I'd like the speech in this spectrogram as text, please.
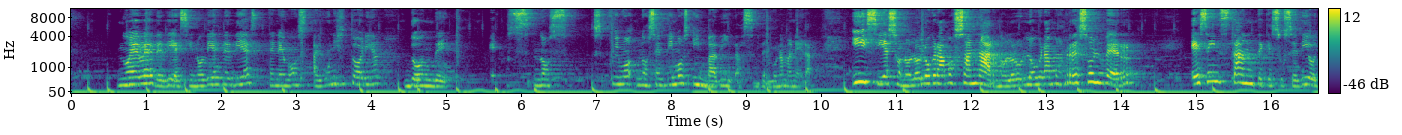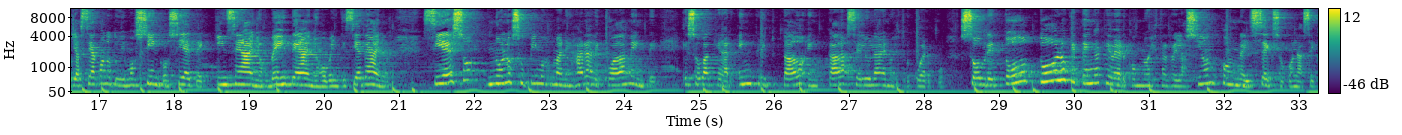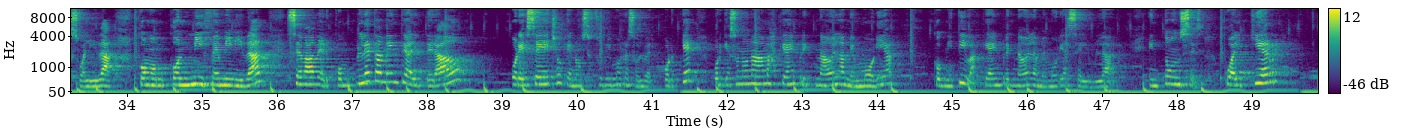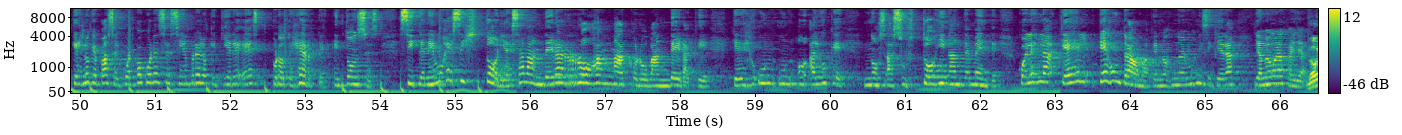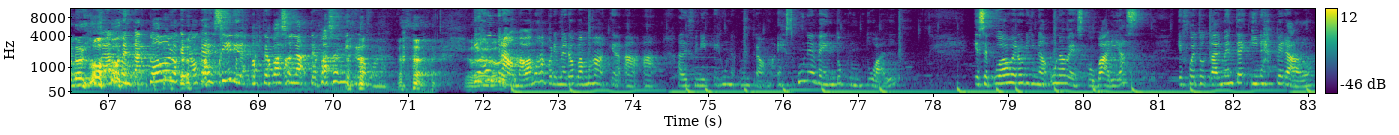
9 de 10, si no 10 de 10, tenemos alguna historia donde eh, nos, fuimos, nos sentimos invadidas de alguna manera. Y si eso no lo logramos sanar, no lo logramos resolver, ese instante que sucedió, ya sea cuando tuvimos 5, 7, 15 años, 20 años o 27 años, si eso no lo supimos manejar adecuadamente, eso va a quedar encriptado en cada célula de nuestro cuerpo. Sobre todo, todo lo que tenga que ver con nuestra relación con el sexo, con la sexualidad, como, con mi feminidad, se va a ver completamente alterado por ese hecho que no supimos resolver. ¿Por qué? Porque eso no nada más queda impregnado en la memoria cognitiva, queda impregnado en la memoria celular. Entonces, cualquier ¿Qué es lo que pasa? El cuerpo, acuérdense, siempre lo que quiere es protegerte. Entonces, si tenemos esa historia, esa bandera roja macro bandera, que, que es un, algo que nos asustó gigantemente, ¿cuál es la, qué, es el, qué es un trauma? Que no, no hemos ni siquiera, ya me voy a callar. No, no, no. Voy a comentar todo lo que tengo que decir y después te paso, la, te paso el micrófono. ¿Qué es un trauma? Vamos a primero vamos a, a, a definir qué es un, un trauma. Es un evento puntual que se pudo haber originado una vez o varias, que fue totalmente inesperado,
